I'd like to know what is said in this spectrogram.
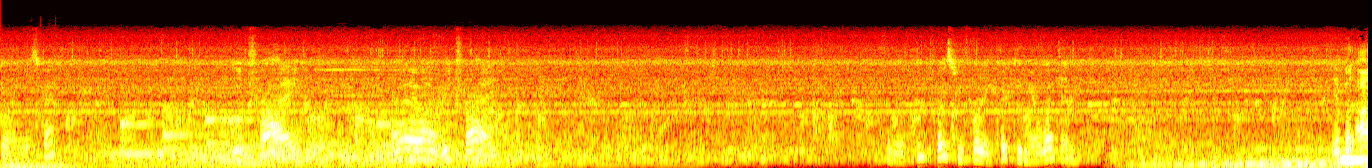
Going this way. Retry. Why I want to retry? Think twice before equipping your weapon. Yeah, but I,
